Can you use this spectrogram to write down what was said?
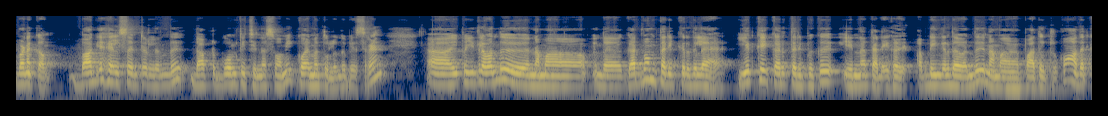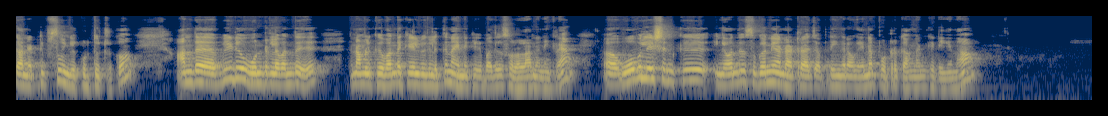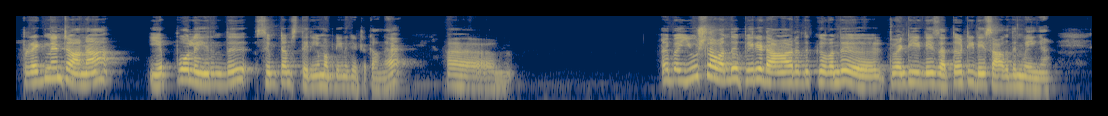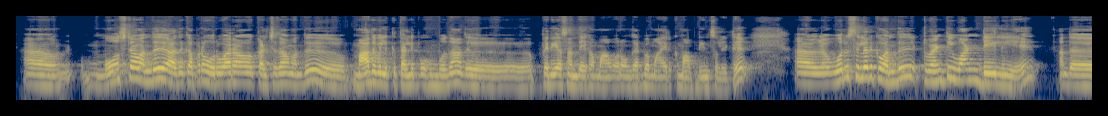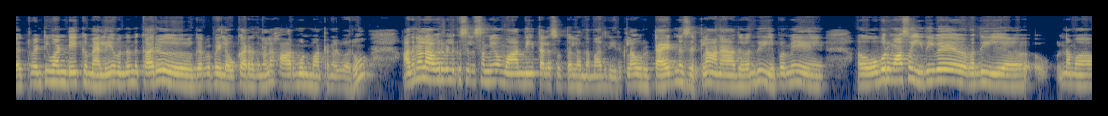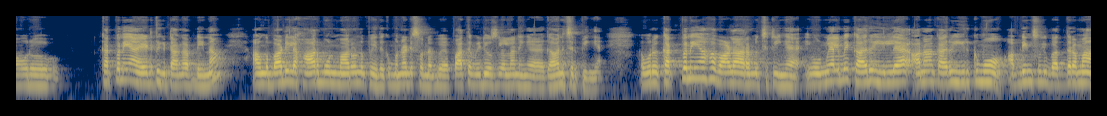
வணக்கம். பாக்ய ஹெல்த் சென்டர்லேருந்து டாக்டர் கோமதி சின்னசுவாமி கோயம்புத்தூர்லேருந்து பேசுகிறேன் இப்போ இதில் வந்து நம்ம இந்த கர்ப்பம் தரிக்கிறதுல இயற்கை கருத்தரிப்புக்கு என்ன தடைகள் அப்படிங்கிறத வந்து நம்ம பார்த்துட்ருக்கோம். அதற்கான டிப்ஸும் இங்கே கொடுத்துட்ருக்கோம். அந்த வீடியோ ஒன்றில் வந்து நம்மளுக்கு வந்த கேள்விகளுக்கு நான் இன்றைக்கி பதில் சொல்லலாம்னு நினைக்கிறேன். ஓவுலேஷனுக்கு இங்கே வந்து சுகன்யா நட்ராஜ் அப்படிங்கிறவங்க என்ன போட்டிருக்காங்கன்னு கேட்டிங்கன்னா ப்ரெக்னென்ட் ஆனால் எப்போல இருந்து சிம்டம்ஸ் தெரியும் அப்படின்னு கேட்டிருக்காங்க. இப்போ யூஸ்வலாக வந்து பீரியட் ஆகிறதுக்கு வந்து twenty eight days thirty days ஆகுதுன்னு வைங்க. மோஸ்ட்டாக வந்து அதுக்கப்புறம் ஒரு வாரம் கழித்து தான் வந்து மாதவிலுக்கு தள்ளி போகும்போது தான் அது பெரிய சந்தேகமாக வரும் கர்ப்பமாக இருக்குமா அப்படின்னு சொல்லிட்டு. ஒரு சிலருக்கு வந்து டுவெண்ட்டி ஒன் டேலேயே அந்த டுவெண்ட்டி ஒன் டேக்கு மேலேயே வந்து அந்த கரு கர்ப்பப்பையில் உட்கார்றதுனால ஹார்மோன் மாற்றங்கள் வரும். அதனால் அவர்களுக்கு சில சமயம் வாந்தி தலை சுத்தல் அந்த மாதிரி இருக்கலாம். ஒரு டயர்ட்னஸ் இருக்கலாம். ஆனால் அது வந்து எப்போவுமே ஒவ்வொரு மாதம் இதுவே வந்து நம்ம ஒரு கற்பனையாக எடுத்துக்கிட்டாங்க அப்படின்னா அவங்க பாடியில் ஹார்மோன் மாறும்னு இப்போ இதுக்கு முன்னாடி சொன்ன பார்த்த வீடியோஸ்லலாம் நீங்கள் கவனிச்சிருப்பீங்க. ஒரு கற்பனையாக வாழ ஆரம்பிச்சிட்டீங்க. உண்மையாலுமே கரு இல்லை ஆனால் கரு இருக்குமோ அப்படின்னு சொல்லி பத்திரமா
